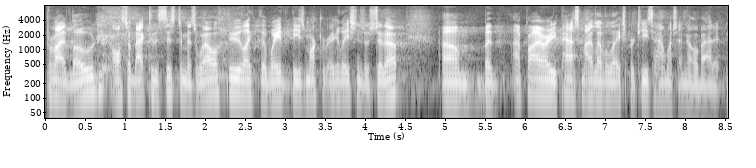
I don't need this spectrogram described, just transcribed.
provide load also back to the system as well through like the way that these market regulations are stood up. Um, but I probably already passed my level of expertise how much I know about it.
